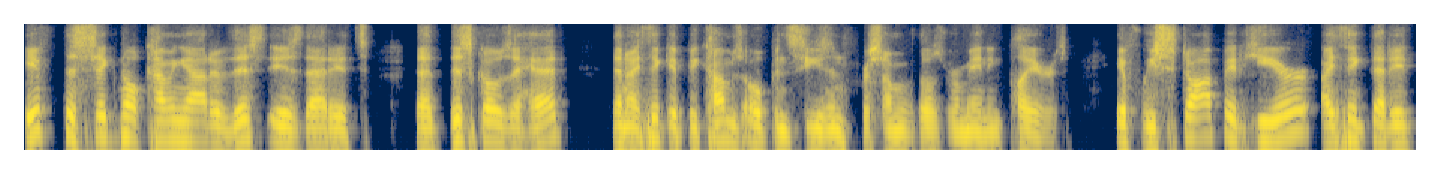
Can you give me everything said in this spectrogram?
If the signal coming out of this is that it's that this goes ahead, then I think it becomes open season for some of those remaining players. If we stop it here, I think that it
